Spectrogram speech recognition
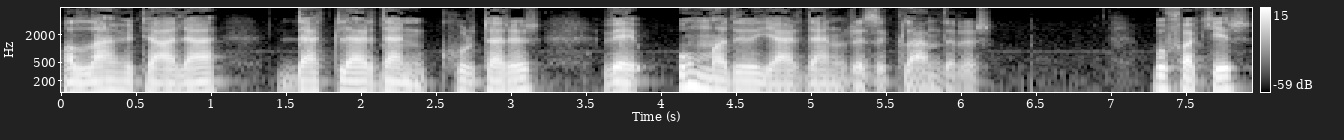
Allahü Teala dertlerden kurtarır ve ummadığı yerden rızıklandırır. Bu fakir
